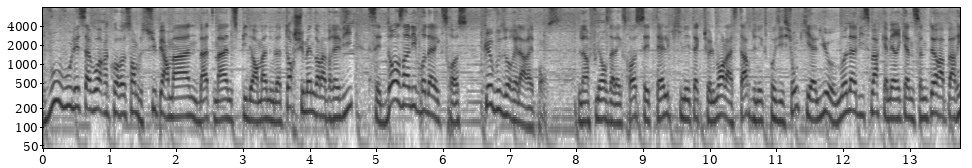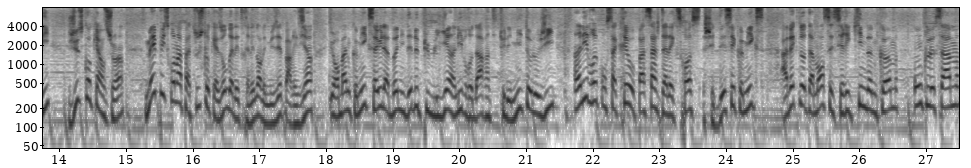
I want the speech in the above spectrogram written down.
Vous voulez savoir à quoi ressemble Superman, Batman, Spider-Man ou la torche humaine dans la vraie vie? C'est dans un livre d'Alex Ross que vous aurez la réponse. L'influence d'Alex Ross est telle qu'il est actuellement la star d'une exposition qui a lieu au Mona Bismarck American Center à Paris jusqu'au 15 juin. Mais puisqu'on n'a pas tous l'occasion d'aller traîner dans les musées parisiens, Urban Comics a eu la bonne idée de publier un livre d'art intitulé Mythologie, un livre consacré au passage d'Alex Ross chez DC Comics, avec notamment ses séries Kingdom Come, Oncle Sam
